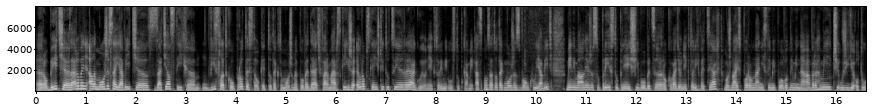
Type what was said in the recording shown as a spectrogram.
e, robiť. Zároveň ale môže sa javiť zatiaľ z tých výsledkov protestov, keď to takto môžeme povedať, farmárskych, že európske inštitúcie reagujú niektorými ústupkami. Aspoň sa to tak môže zvonku javiť, minimálne, že sú prístupnejší vôbec rokovať o niektorých veciach, možno aj v porovnaní s tými pôvodnými návrhmi, či už ide o tú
